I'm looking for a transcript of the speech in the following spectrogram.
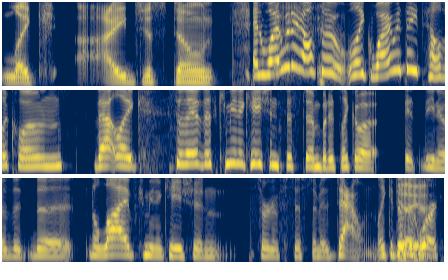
like I just don't. And why would I also like? Why would they tell the clones that like? So they have this communication system, but it's like a, it, you know, the the the live communication sort of system is down. Like it doesn't yeah, work.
